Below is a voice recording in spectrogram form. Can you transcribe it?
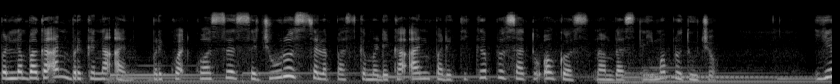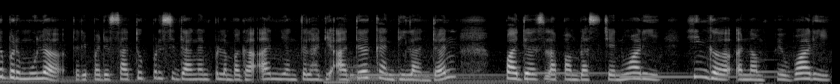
Perlembagaan berkenaan berkuat kuasa sejurus selepas kemerdekaan pada 31 Ogos 1957. Ia bermula daripada satu persidangan perlembagaan yang telah diadakan di London pada 18 Januari hingga 6 Februari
